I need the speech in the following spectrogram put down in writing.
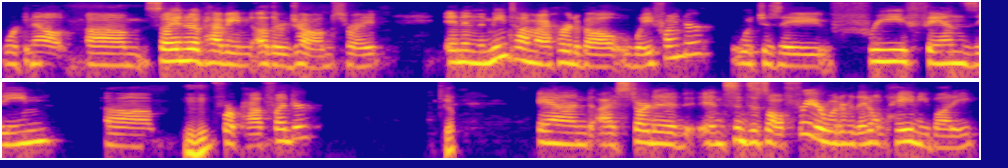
working out. Um, so I ended up having other jobs, right? And in the meantime, I heard about Wayfinder, which is a free fanzine um, Mhm. for Pathfinder. Yep. And I started, and since it's all free or whatever, they don't pay anybody.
